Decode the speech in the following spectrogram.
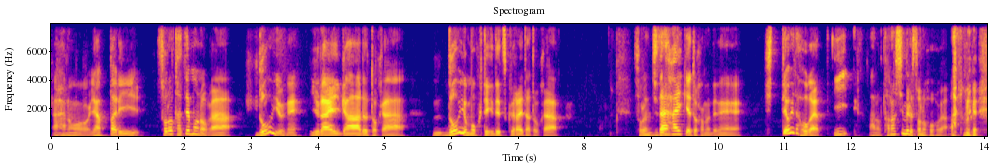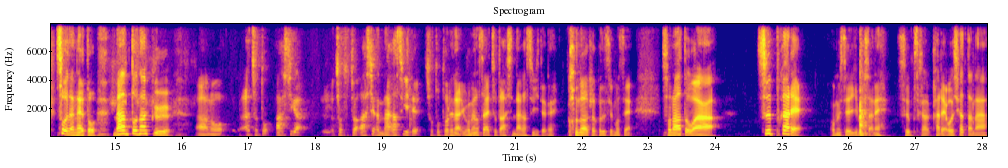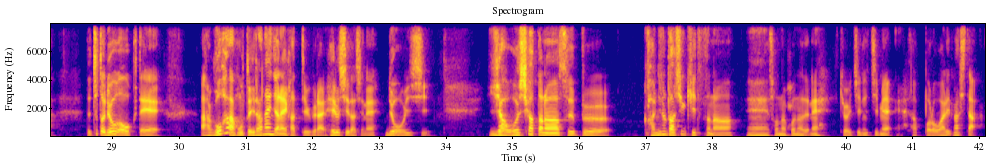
あのやっぱりその建物がどういうね由来があるとかどういう目的で作られたとかその時代背景とかまでね知っておいた方がいい。あの、楽しめるその方が。あのね、そうじゃないと、なんとなく、あの、あ、ちょっと足が、ちょっと、ちょ、足が長すぎて、ちょっと取れない。ごめんなさい。ちょっと足長すぎてね。この赤子ですいません。その後は、スープカレー、お店行きましたね。スープカレー美味しかったな。で、ちょっと量が多くて、あ、ご飯ほんといらないんじゃないかっていうぐらいヘルシーだしね。量多いし。いや、美味しかったな、スープ。カニの出汁効いてたな。えー、そんなこんなでね、今日1日目、札幌終わりました。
